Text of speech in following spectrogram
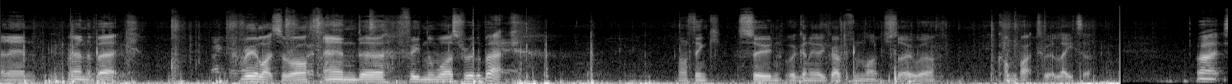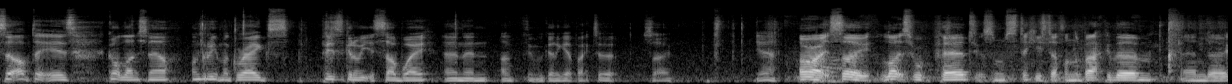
and then round the back. Rear lights are off, and uh, feeding the wires through the back. I think soon we're going to go grab some lunch, so uh, come back to it later. Right, so update is, got lunch now. I'm going to eat my Greggs, Piers is going to eat his Subway, and then I think we're going to get back to it, so yeah. Alright, so lights are all prepared, got some sticky stuff on the back of them, and uh,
